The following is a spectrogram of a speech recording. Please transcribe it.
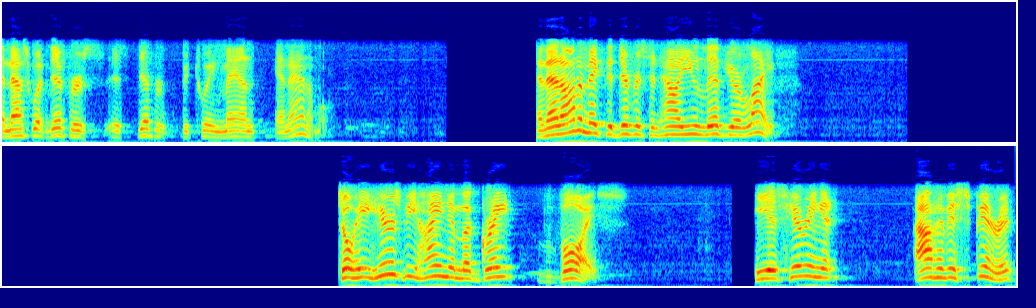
And that's what differs is different between man and animal. And that ought to make the difference in how you live your life. So he hears behind him a great voice. He is hearing it out of his spirit,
